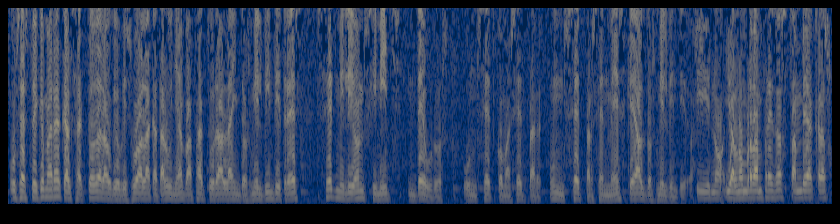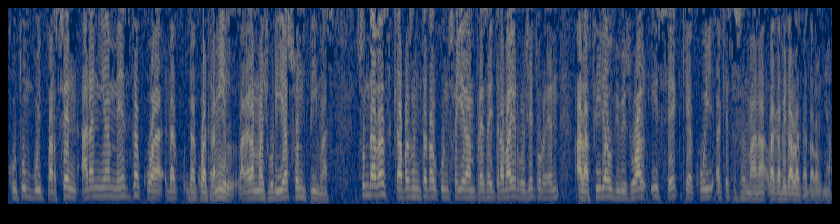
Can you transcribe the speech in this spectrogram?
Us expliquem ara que el sector de l'audiovisual a Catalunya va facturar l'any 2023 7 milions i mig d'euros, un 7,7 per, un 7% més que el 2022. I, no, i el nombre d'empreses també ha crescut un 8%. Ara n'hi ha més de, de, de 4.000. La gran majoria són pimes. Són dades que ha presentat el conseller d'Empresa i Treball, Roger Torrent, a la Fira Audiovisual IC, que acull aquesta setmana la capital de Catalunya.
